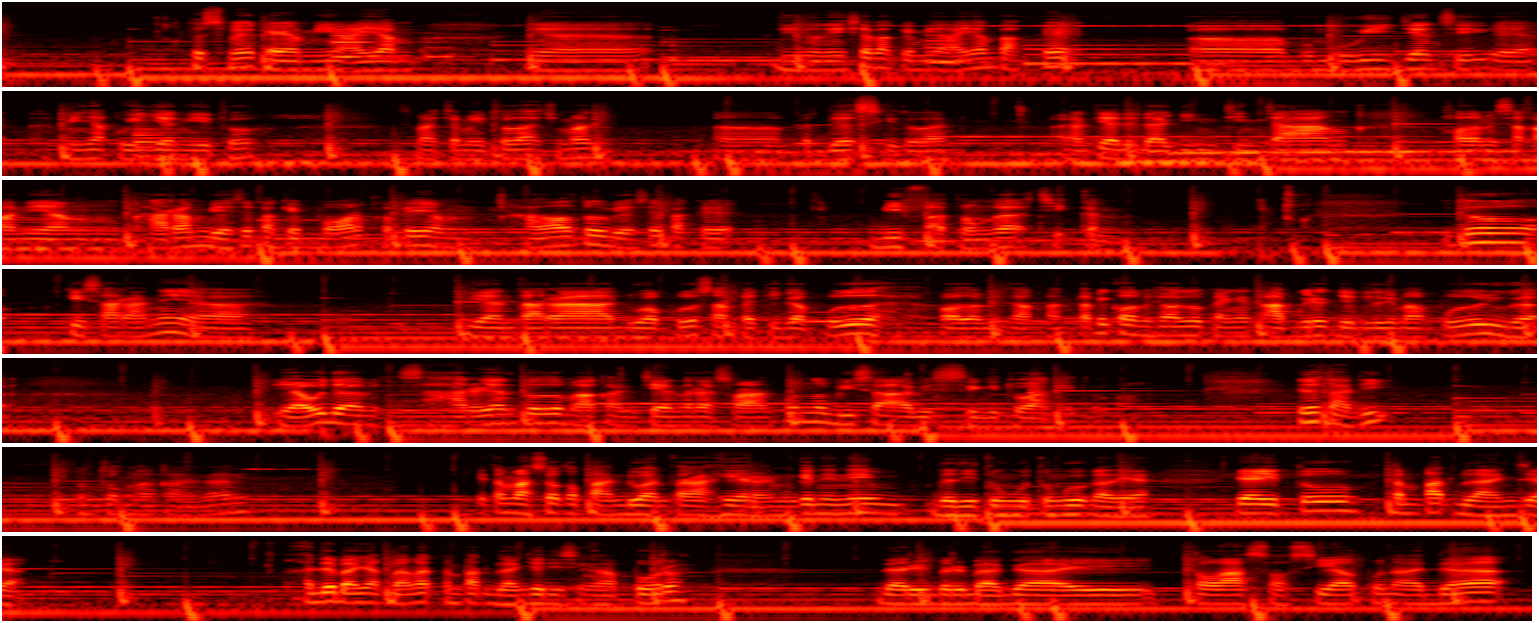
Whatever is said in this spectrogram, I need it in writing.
Terus sebenarnya kayak mie ayamnya di Indonesia pakai mie ayam pakai uh, bumbu wijen sih kayak minyak wijen gitu. Semacam itulah cuman uh, pedes gitu kan. Nanti ada daging cincang. Kalau misalkan yang haram biasanya pakai pork tapi yang halal tuh biasanya pakai beef atau enggak chicken. Itu kisarannya ya di antara 20 sampai 30 lah ya, kalau misalkan. Tapi kalau misalkan lu pengen upgrade jadi 50 juga ya udah seharian tuh lu makan chain restoran pun lu bisa habis segituan itu itu tadi untuk makanan. Kita masuk ke panduan terakhir. Mungkin ini udah ditunggu-tunggu kali ya. Yaitu tempat belanja. Ada banyak banget tempat belanja di Singapura. Dari berbagai kelas sosial pun ada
